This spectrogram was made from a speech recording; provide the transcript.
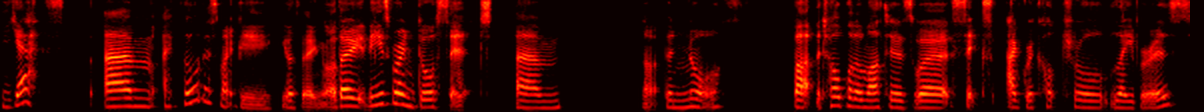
Yes. Um, I thought this might be your thing, although these were in Dorset, um, not the north. But the Tolpuddle Martyrs were six agricultural labourers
